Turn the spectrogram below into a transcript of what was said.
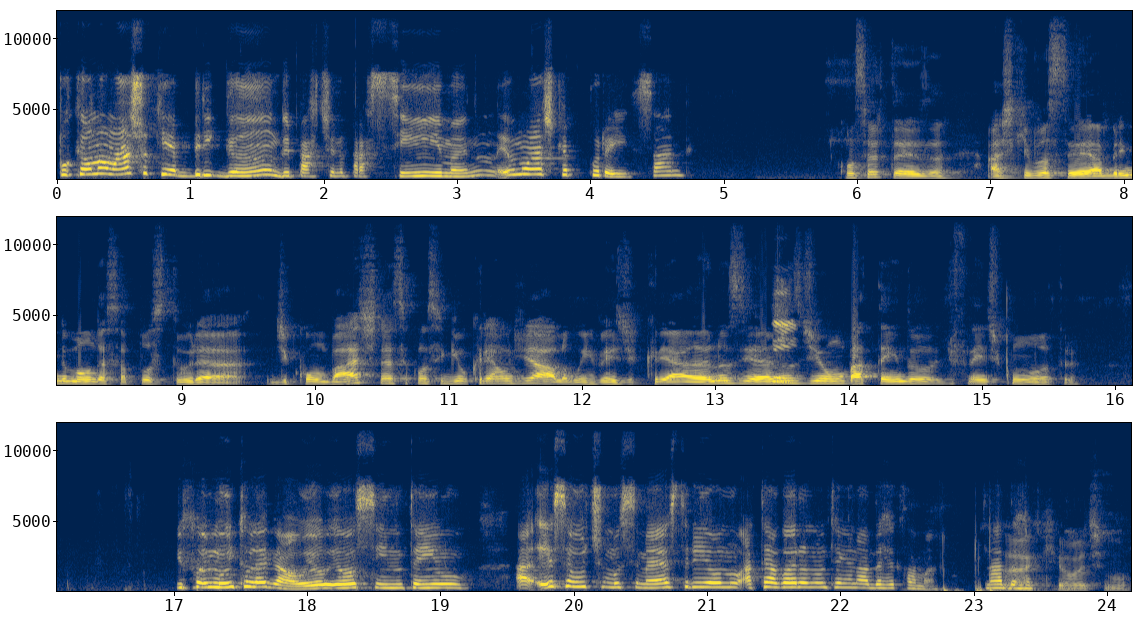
porque eu não acho que é brigando e partindo para cima, eu não acho que é por aí, sabe? Com certeza. Acho que você, abrindo mão dessa postura de combate, né, você conseguiu criar um diálogo, em vez de criar anos e anos Sim. de um batendo de frente com o outro. E foi muito legal. Eu, eu assim, não tenho... Esse é o último semestre e eu não, até agora eu não tenho nada a reclamar. Nada. Ah, que ótimo.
